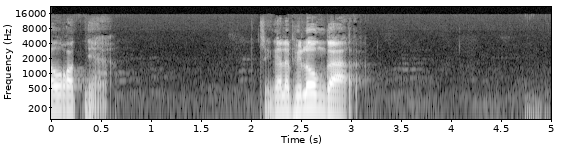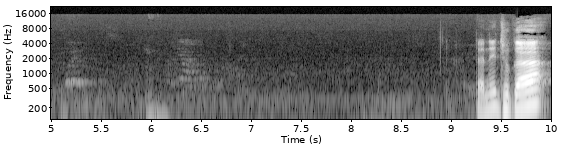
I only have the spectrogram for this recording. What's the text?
auratnya. Sehingga lebih longgar. Dan ini juga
